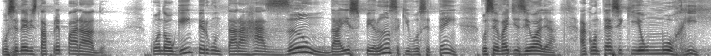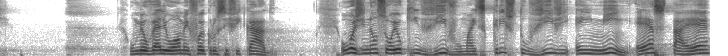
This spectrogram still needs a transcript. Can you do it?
você deve estar preparado quando alguém perguntar a razão da esperança que você tem, você vai dizer: Olha, acontece que eu morri, o meu velho homem foi crucificado. Hoje não sou eu quem vivo, mas Cristo vive em mim. Esta é a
